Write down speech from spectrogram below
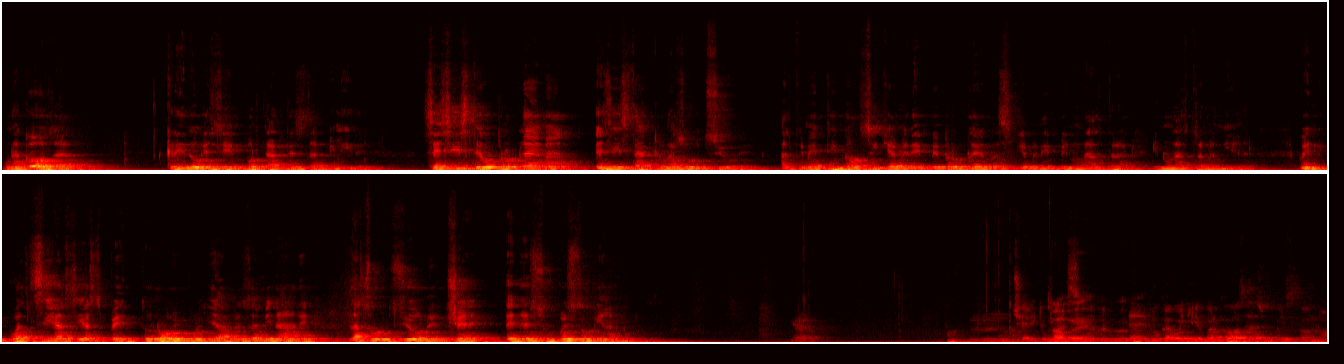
Una cosa credo che sia importante stabilire, se esiste un problema esiste anche una soluzione, altrimenti non si chiamerebbe problema, si chiamerebbe in un'altra, in un'altra maniera. Quindi qualsiasi aspetto noi vogliamo esaminare, la soluzione c'è ed è su questo piano. Mm, c'eri tu, no, eh, eh, Luca, vuoi dire qualcosa su questo o no?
